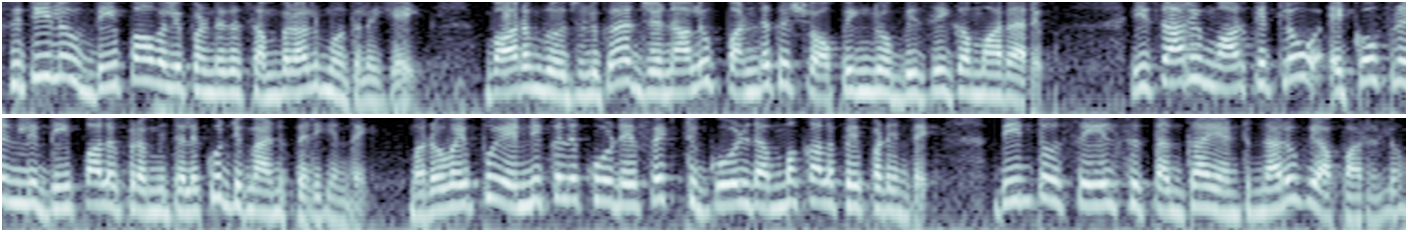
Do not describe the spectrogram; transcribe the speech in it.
సిటీలో దీపావళి పండుగ సంబరాలు మొదలయ్యాయి. వారం రోజులుగా జనాలు పండగ షాపింగ్లో బిజీగా మారారు. ఈసారి మార్కెట్లో ఎకో ఫ్రెండ్లీ దీపాల ప్రమిదలకు డిమాండ్ పెరిగింది. మరోవైపు ఎన్నికల కోడ్ ఎఫెక్ట్ గోల్డ్ అమ్మకాలపై పడింది. దీంతో సేల్స్ తగ్గాయంటున్నారు వ్యాపారులు.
